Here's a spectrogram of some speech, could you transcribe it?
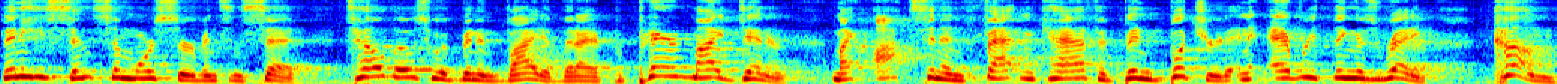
Then he sent some more servants and said, Tell those who have been invited that I have prepared my dinner my oxen and fattened calf have been butchered, and everything is ready. Come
